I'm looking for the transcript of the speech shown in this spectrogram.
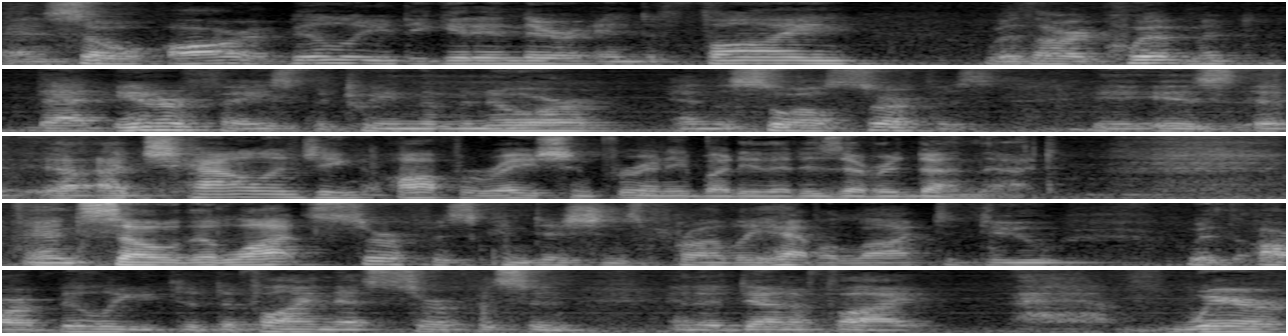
And so our ability to get in there and define with our equipment that interface between the manure and the soil surface is a, a challenging operation for anybody that has ever done that. And so the lot surface conditions probably have a lot to do with our ability to define that surface and, and identify where,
